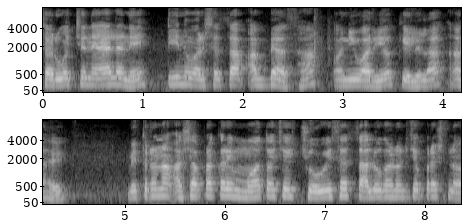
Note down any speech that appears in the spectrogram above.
सर्वोच्च न्यायालयाने तीन वर्षाचा अभ्यास हा अनिवार्य केलेला आहे. मित्रांनो अशा प्रकारे महत्त्वाचे चोवीसच चालू घडामोडीचे प्रश्न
